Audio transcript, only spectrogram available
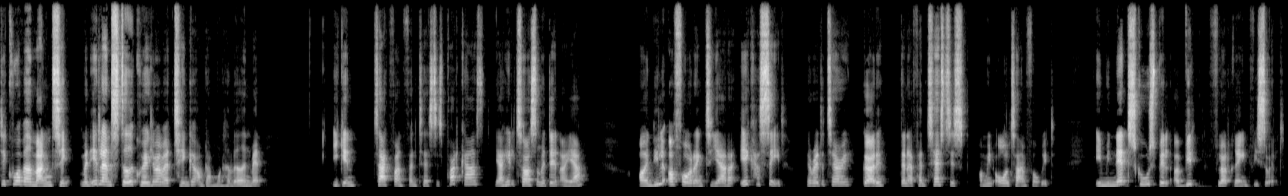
Det kunne have været mange ting, men et eller andet sted kunne jeg ikke lade være med at tænke, om der måtte have været en mand. Igen, tak for en fantastisk podcast. Jeg er helt tosset med den og jer. Og en lille opfordring til jer, der ikke har set Hereditary, gør det. Den er fantastisk og min all-time favorit. Eminent skuespil og vildt flot rent visuelt.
